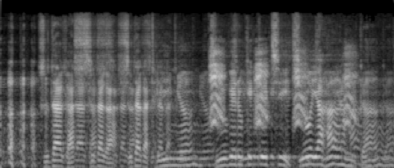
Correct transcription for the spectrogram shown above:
쓰다가 쓰다가 쓰다가 틀리면 지우개로 깨끗이 지워야 하니까.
